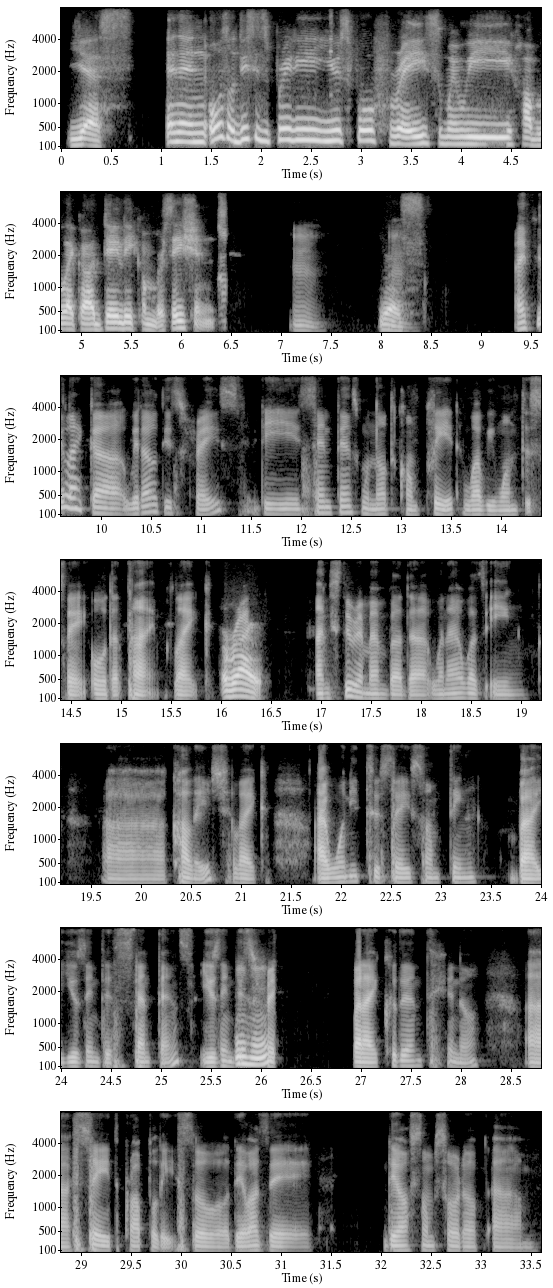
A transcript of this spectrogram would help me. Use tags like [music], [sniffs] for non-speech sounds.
yes. And then also this is pretty useful phrase when we have like a daily conversation. Mm, mm. I feel like uh, without this phrase, the sentence will not complete what we want to say all the time. Like, Right. I still remember that when I was in uh, college, like, I wanted to say something by using this sentence, using this Mm-hmm. phrase, but I couldn't, you know, uh, say it properly. So there was a, there was some sort of um,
